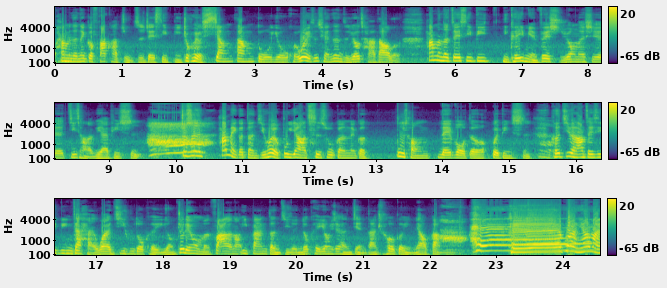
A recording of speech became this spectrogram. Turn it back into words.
他们的那个发卡组织 JCB 就会有相当多优惠。我也是前阵子又查到了他们的 JCB，你可以免费使用那些机场的 VIP 室，就是它每个等级会有不一样的次数跟那个。不同 level 的贵宾室，嗯、可是基本上 JCB 在海外几乎都可以用，就连我们发的那种一般等级的，你都可以用一些很简单去喝个饮料干嘛？嘿，嘿，不然你要买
